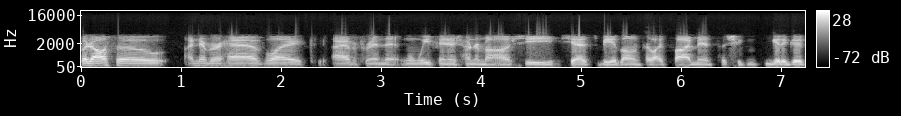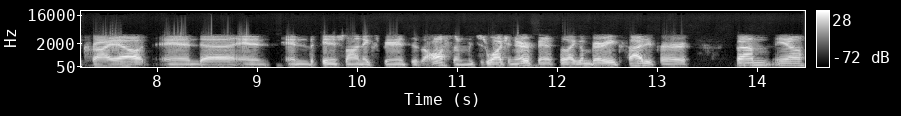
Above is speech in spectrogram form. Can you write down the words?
But also, I never have like I have a friend that when we finish 100 miles, she she has to be alone for like five minutes so she can get a good cry out, and uh, and and the finish line experience is awesome. Just watching her finish, so like I'm very excited for her. But I'm, you know,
